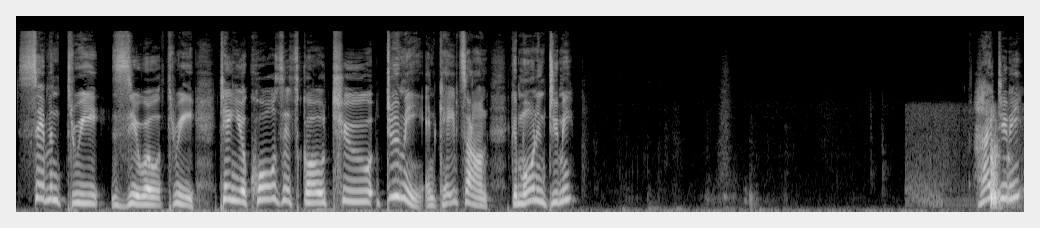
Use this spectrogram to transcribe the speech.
7303. Taking your calls, let's go to Dumi in Cape Town. Good morning, Dumi. Hi, Dumi.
